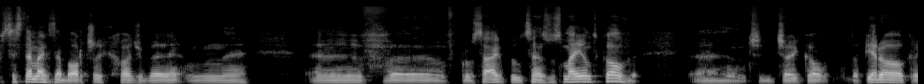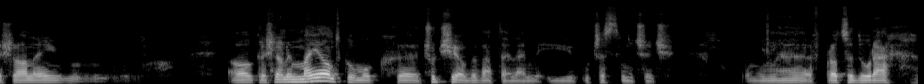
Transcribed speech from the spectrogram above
w systemach zaborczych choćby w, w Prusach był cenzus majątkowy, e, czyli człowiek o dopiero określonej, o określonym majątku mógł e, czuć się obywatelem i uczestniczyć e, w procedurach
